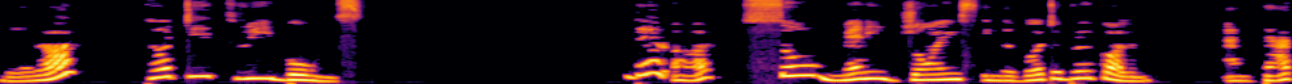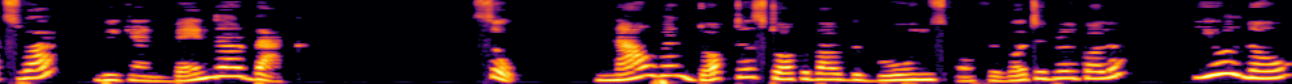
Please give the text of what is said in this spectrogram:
There are 33 bones. There are so many joints in the vertebral column and that's why we can bend our back. So, now when doctors talk about the bones of the vertebral column, you'll know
